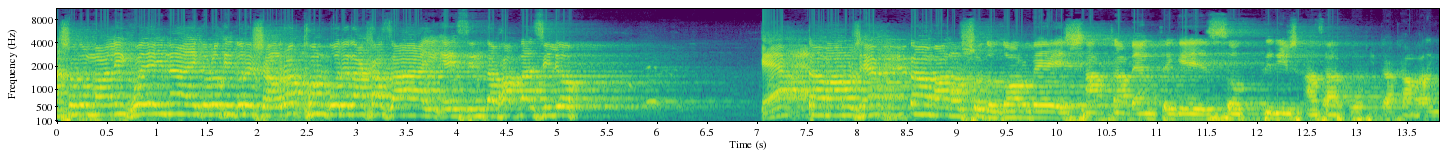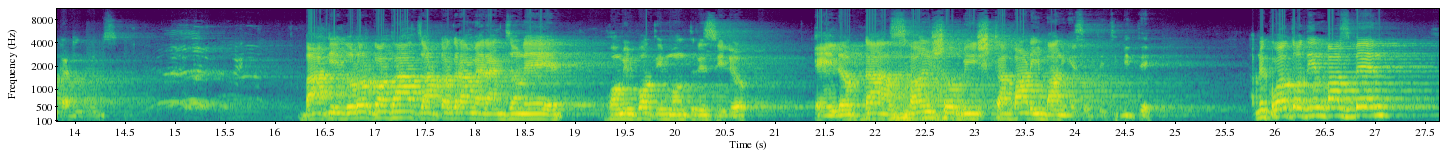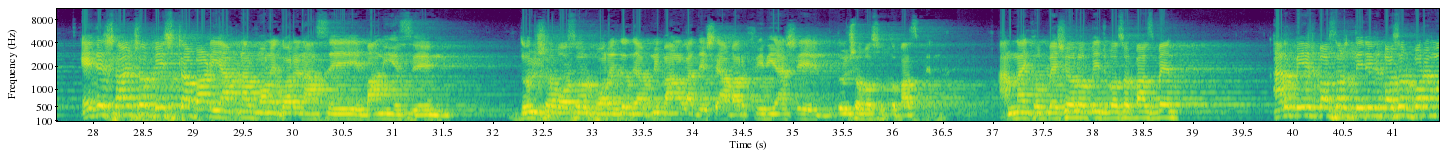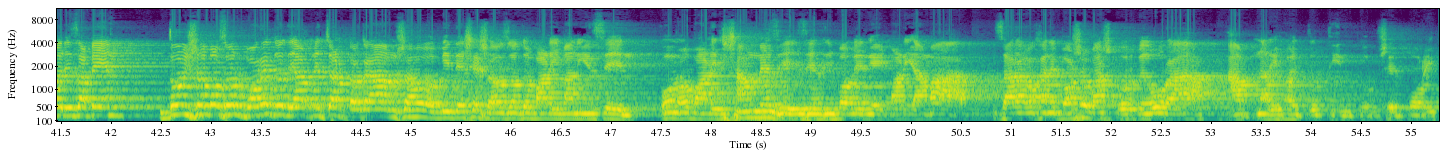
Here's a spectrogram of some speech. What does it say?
আসলে মালিক হয়েই না, এগুলো কি করে সংরক্ষণ করে রাখা যায়? এই চিন্তা ভাবনা ছিল। একটা মানুষ একটা মানুষ শুধু ধরবে সাতটা ব্যাংক থেকে ছত্রিশ হাজার কোটি টাকা মালিকাটি করেছে বাকিগুলোর কথা চট্টগ্রামের একজনের ভূমিপতি মন্ত্রী ছিল। এই লোকটা ছয়শো বিশটা বাড়ি বানিয়েছে পৃথিবীতে। আপনি কতদিন বাঁচবেন? এই যে ছয়শো বিশটা বাড়ি আপনার মনে করেন আছে, বানিয়েছেন, দুইশো বছর পরে যদি আপনি বাংলাদেশে আবার ফিরে আসেন, দুইশো বছর তো বাঁচবেন আর নাই, খুব বেশি হলো বিশ বছর বাঁচবেন। আর বিশ বছর, তিরিশ বছর পরে মরে যাবেন। দুইশো বছর পরে যদি আপনি চট্টগ্রাম সহ বিদেশে সহ যত বাড়ি বানিয়েছেন, কোন বাড়ির সামনে যে যদি বলেন এই বাড়ি আমার, যারা ওখানে বসবাস করবে, ওরা আপনারই হয়তো তিন পুরুষের পরে।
